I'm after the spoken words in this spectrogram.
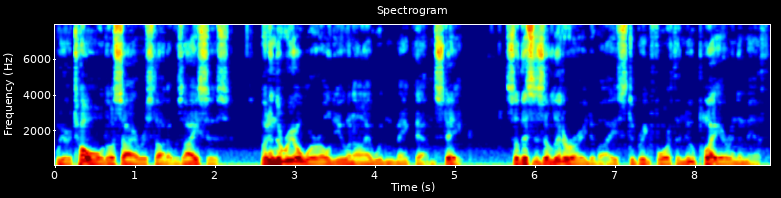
We are told Osiris thought it was Isis, but in the real world you and I wouldn't make that mistake. So this is a literary device to bring forth a new player in the myth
